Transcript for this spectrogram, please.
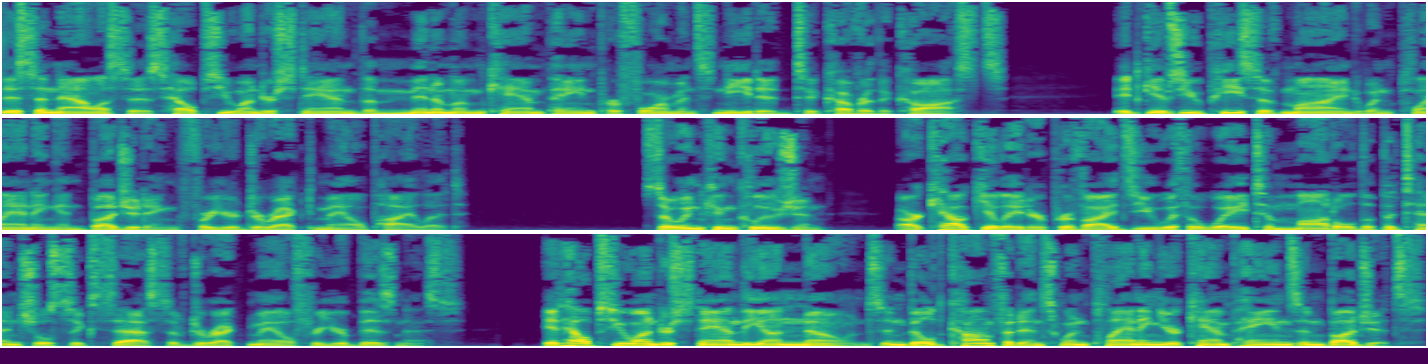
this analysis helps you understand the minimum campaign performance needed to cover the costs. It gives you peace of mind when planning and budgeting for your direct mail pilot. So, in conclusion, our calculator provides you with a way to model the potential success of direct mail for your business. It helps you understand the unknowns and build confidence when planning your campaigns and budgets.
